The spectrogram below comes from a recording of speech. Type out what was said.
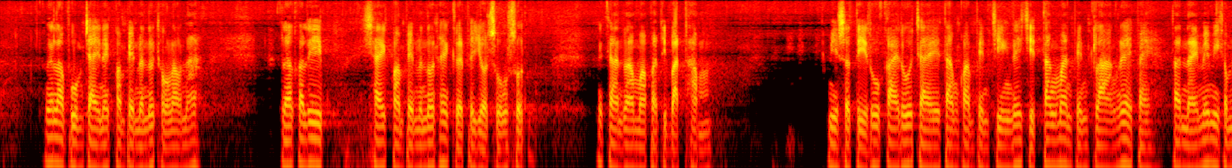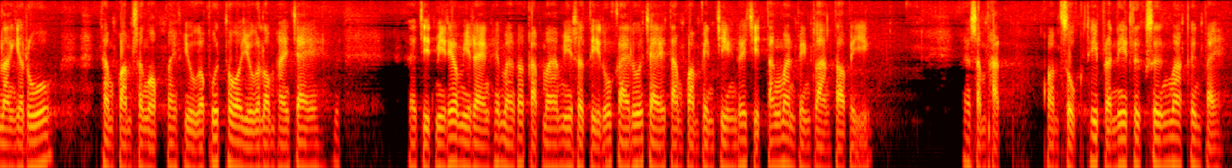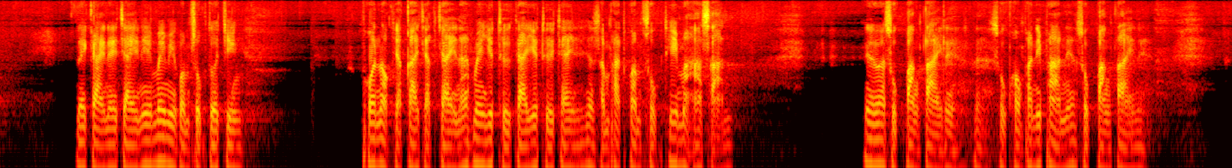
เมื่อเราภูมิใจในความเป็นมนุษย์ของเรานะ แล้วก็รีบใช้ความเป็นมนุษย์ให้เกิดประโยชน์สูงสุดในการมามาปฏิบัติธรรม มีสติรู้กายรู้ใจตามความเป็นจริงได้จิตตั้งมั่นเป็นกลางเรื่อยไป ตอนไหนไม่มีกำลังจะรู้ทำความสงบไปอยู่กับพุโทโธอยู่กับลมหายใจจิตมีเรี่ยวมีแรงขึ้นมาก็กลับมามีสติรู้กายรู้ใจตามความเป็นจริง ด้วยจิตตั้งมั่นเป็นกลางต่อไปอีกสัมผัสความสุขที่ประณีตลึกซึ้งมากขึ้นไป ในกายในใจนี่ไม่มีความสุขตัวจริง พ้นออกจากกายจากใจนะ ไม่ยึดถือกายยึดถือใจจะสัมผัสความสุขที่มหาศาลเรียกว่าสุขปางตายเลยสุขของพระนิพพานเนี่ยสุขปางตายเลย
